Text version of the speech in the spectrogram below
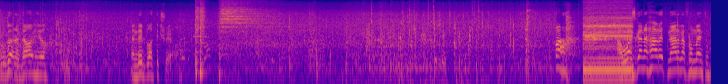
we got a downhill and they block the trail. Ah, I was mm-hmm. gonna have it, not enough momentum.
